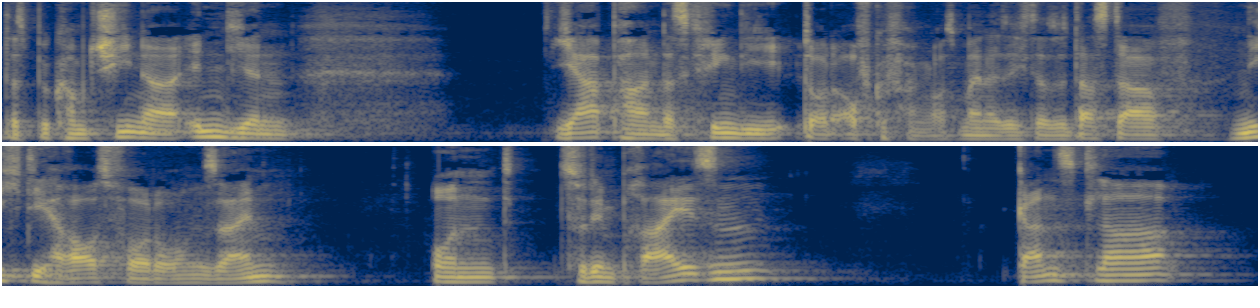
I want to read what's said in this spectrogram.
Das bekommt China, Indien, Japan, das kriegen die dort aufgefangen aus meiner Sicht. Also das darf nicht die Herausforderung sein. Und zu den Preisen, Ganz klar,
